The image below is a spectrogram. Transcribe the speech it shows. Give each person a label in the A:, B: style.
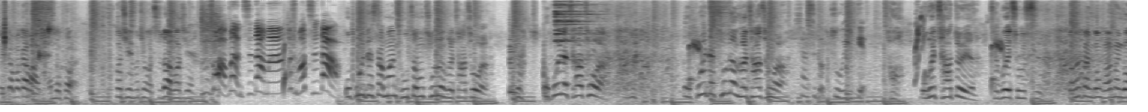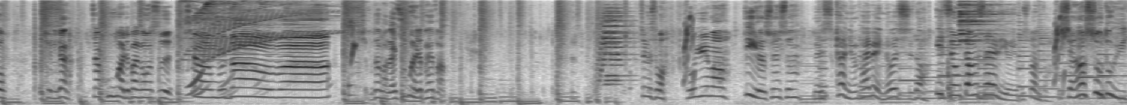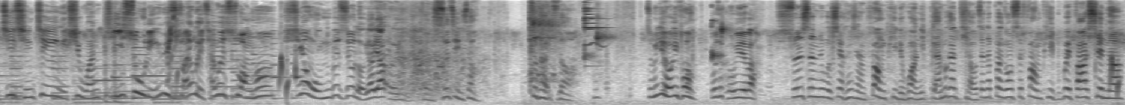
A: 你干嘛干嘛？那么快？
B: 抱歉抱歉，我迟到，抱歉。
C: 不是说好不能迟到吗？为什么要迟到？
B: 我不会在上班途中出任何差错了，不是，我不会再差错了，不是，我不会再出任何差错了。
C: 下次给我注意点。
B: 好，我会插队的，才不会出事。赶快办公，赶快办公。而且你看，在户外的办公室，想不到吧？想不到吧？来自未来的拍法。这个什么合约吗？地儿孙生，每次看你们拍片，你都会迟到，一直用刚塞的理由也不是办法。想要速度与激情，建议你去玩极速领域甩尾才会爽哦。希望我们不是只有搂腰腰而已，粉丝敬上，这他也知道啊。怎么又有一封？不是合约吧？孙生，如果现在很想放屁的话，你敢不敢挑战在办公室放屁不被发现呢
